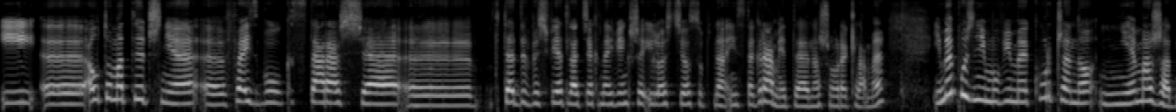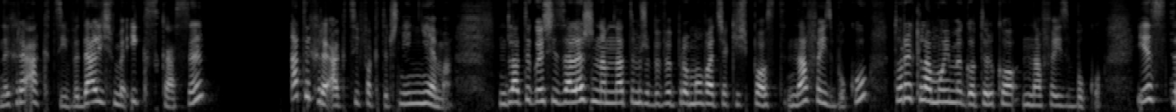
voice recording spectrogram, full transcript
i y, automatycznie y, Facebook stara się y, wtedy wyświetlać jak największej ilości osób na Instagramie tę naszą reklamę. I my później mówimy, kurczę, no nie ma żadnych reakcji. Wydaliśmy x kasy, a tych reakcji faktycznie nie ma. Dlatego jeśli zależy nam na tym, żeby wypromować jakiś post na Facebooku, to reklamujmy go tylko na Facebooku. Jest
